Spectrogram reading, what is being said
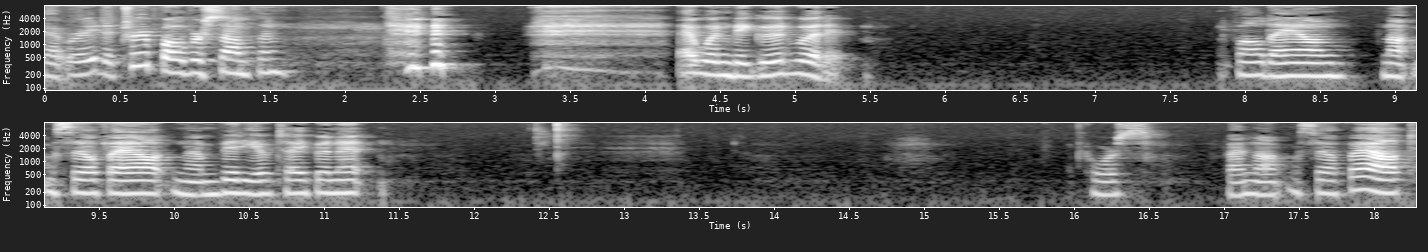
About ready to trip over something. that wouldn't be good, would it? Fall down, knock myself out, and I'm videotaping it. Of course, if I knock myself out,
